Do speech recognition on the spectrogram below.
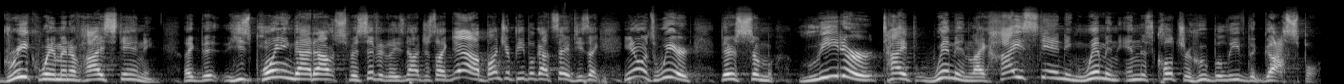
Greek women of high standing. Like the, he's pointing that out specifically. He's not just like, yeah, a bunch of people got saved. He's like, you know what's weird? There's some leader type women, like high standing women in this culture who believe the gospel.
